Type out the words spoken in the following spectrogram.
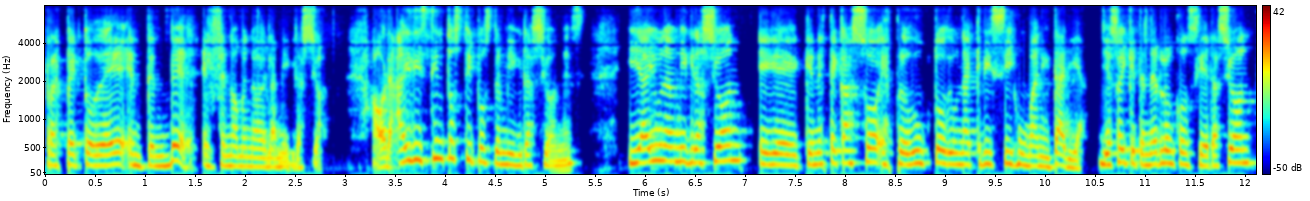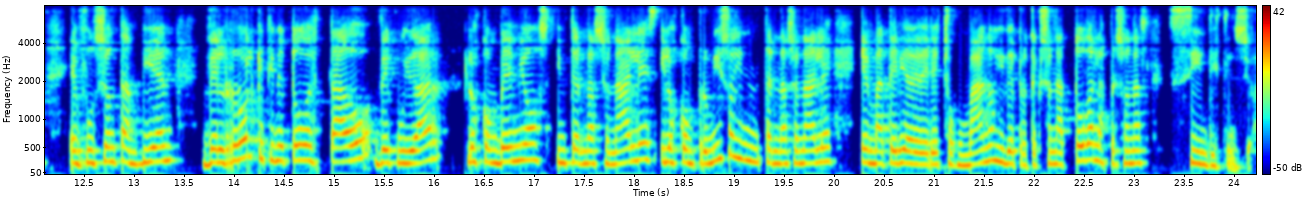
respecto de entender el fenómeno de la migración. Ahora, hay distintos tipos de migraciones y hay una migración eh, que en este caso es producto de una crisis humanitaria y eso hay que tenerlo en consideración en función también del rol que tiene todo Estado de cuidar los convenios internacionales y los compromisos internacionales en materia de derechos humanos y de protección a todas las personas sin distinción.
